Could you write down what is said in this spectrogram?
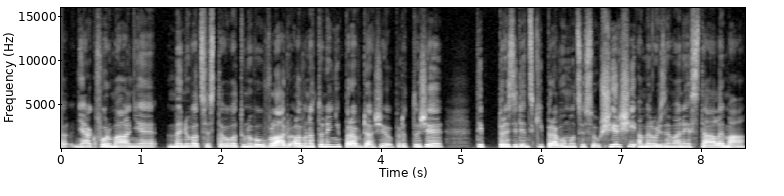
e, nějak formálně jmenovat, sestavovat tu novou vládu, ale ona to není pravda, že jo? protože ty prezidentské pravomoci jsou širší a Miloš Zeman je stále má.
